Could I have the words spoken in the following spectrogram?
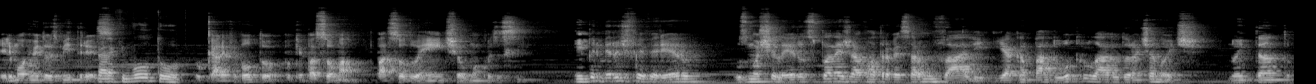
Ele morreu em 2013. O cara que voltou. O cara que voltou, porque passou mal. Passou doente, alguma coisa assim. Em 1 de fevereiro, os mochileiros planejavam atravessar um vale e acampar do outro lado durante a noite. No entanto,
